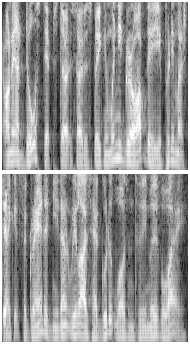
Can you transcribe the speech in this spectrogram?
on our doorstep, so, so to speak. And when you grow up there, you pretty much take it for granted, and you don't realise how good it was until you move away.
